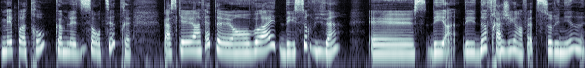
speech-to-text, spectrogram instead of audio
mais pas trop, comme le dit son titre. Parce que, en fait, euh, on va être des survivants, euh, des, naufragés, en fait, sur une île.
